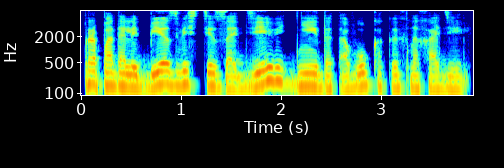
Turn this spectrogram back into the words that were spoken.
пропадали без вести за девять дней до того, как их находили.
